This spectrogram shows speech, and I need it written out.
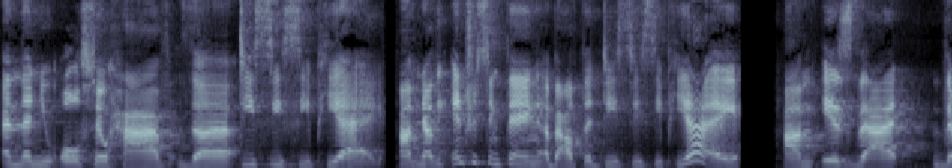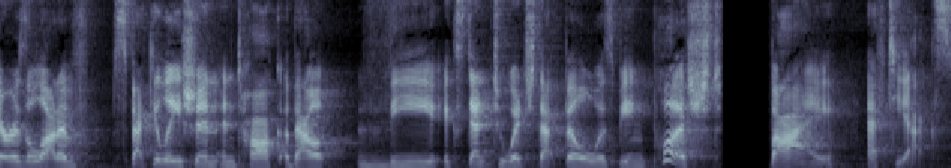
And then you also have the dccpa um, now the interesting thing about the dccpa um, is that there is a lot of speculation and talk about the extent to which that bill was being pushed by ftx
